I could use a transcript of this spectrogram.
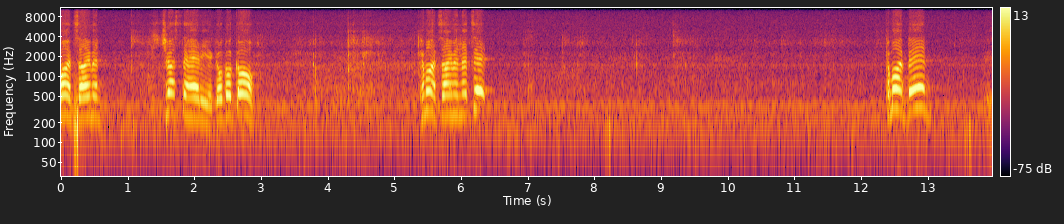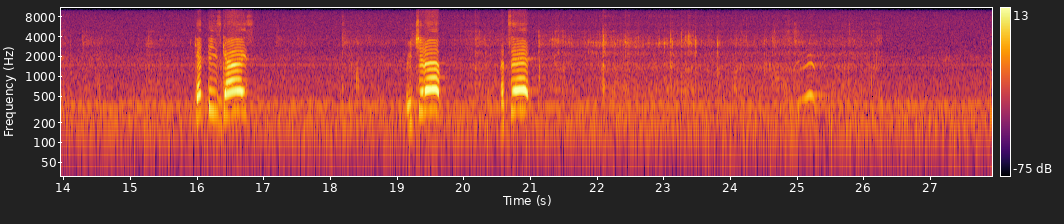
Come on, Simon. He's just ahead of you. Go, go, go. Come on, Simon. That's it. Come on, Ben. Get these guys. Reach it up. That's it.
